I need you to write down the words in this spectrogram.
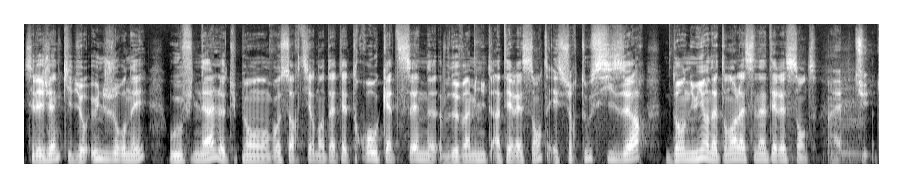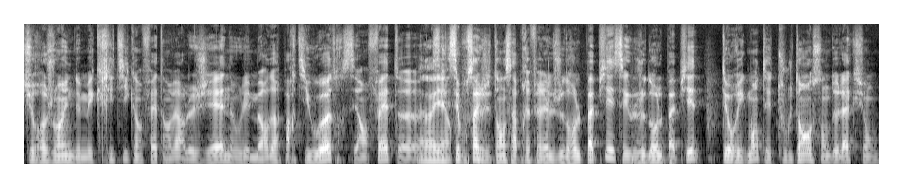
c'est les GN qui durent une journée où au final, tu peux en ressortir dans ta tête 3 ou 4 scènes de 20 minutes intéressantes et surtout 6 heures d'ennui en attendant la scène intéressante. Ouais, tu, tu rejoins une de mes critiques en fait envers le GN ou les murder party ou autre. C'est en fait, euh, Adrien. c'est- c'est pour ça que j'ai tendance à préférer le jeu de rôle papier. C'est que le jeu de rôle papier, théoriquement, t'es tout le temps au centre de l'action.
